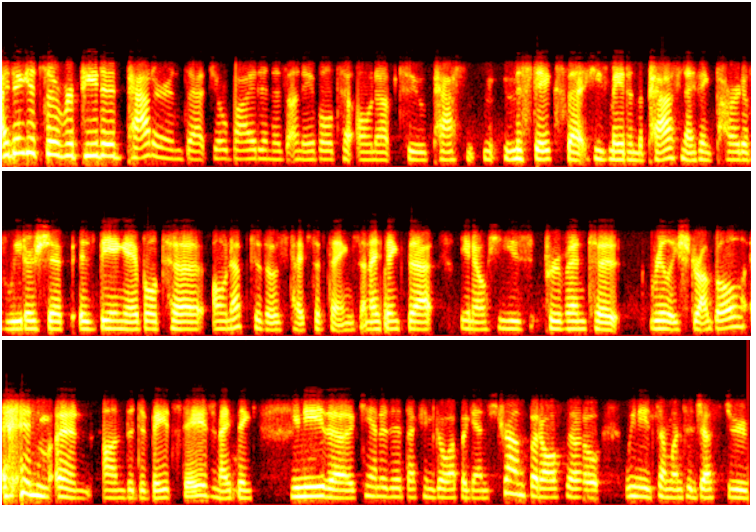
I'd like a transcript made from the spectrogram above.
I think it's a repeated pattern that Joe Biden is unable to own up to past mistakes that he's made in the past. And I think part of leadership is being able to own up to those types of things. And I think that, you know, he's proven to really struggle in, in on the debate stage. And I think you need a candidate that can go up against Trump, but also we need someone to just to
